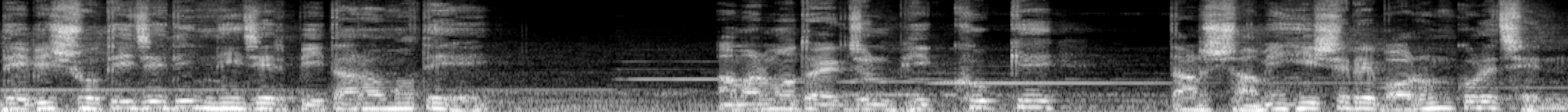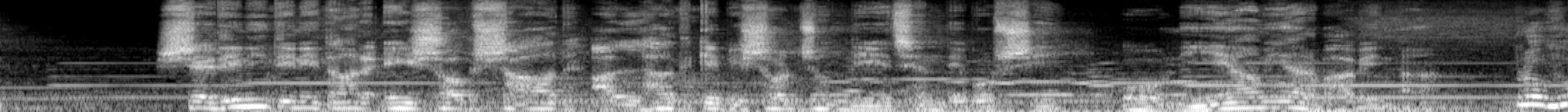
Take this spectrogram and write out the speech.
দেবী সতী যেদিন নিজের পিতার অমতে আমার মতো একজন ভিক্ষুককে তার স্বামী হিসেবে বরণ করেছেন সেদিনই তিনি তার এই সব স্বাদ আহ্লাদকে বিসর্জন দিয়েছেন দেবর্ষী। ও নিয়ে আমি আর ভাবি না। প্রভু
